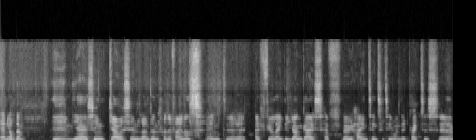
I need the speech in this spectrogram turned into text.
any of them? Um, yeah, I think I was in London for the finals, and uh, I feel like the young guys have very high intensity when they practice, uh,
